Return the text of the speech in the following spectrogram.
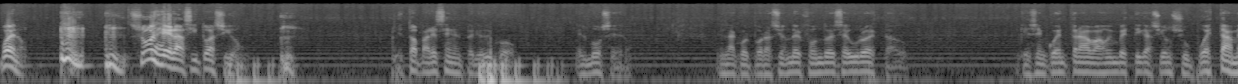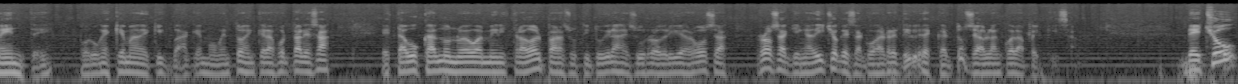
Bueno, surge la situación. Esto aparece en el periódico El Vocero, en la Corporación del Fondo de Seguro de Estado, que se encuentra bajo investigación supuestamente por un esquema de kickback en momentos en que la Fortaleza está buscando un nuevo administrador para sustituir a Jesús Rodríguez Rosa, Rosa quien ha dicho que sacó al retiro y descartó sea blanco de la pesquisa de Chu,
